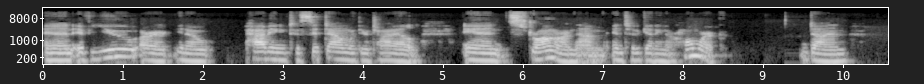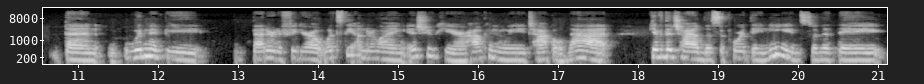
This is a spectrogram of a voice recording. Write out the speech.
And if you are, you know, having to sit down with your child and strong arm them into getting their homework done, then wouldn't it be better to figure out what's the underlying issue here? How can we tackle that give the child the support they need so that they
